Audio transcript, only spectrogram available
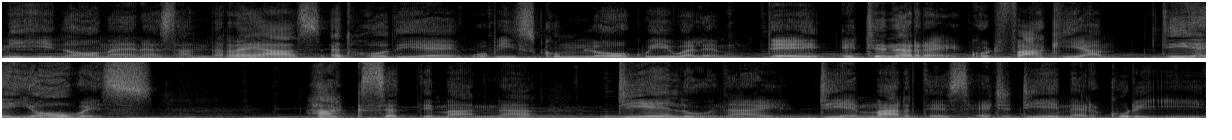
Mihi nomen est Andreas, et hodie vobiscum loqui velim de itinere quod faciam die Iovis. Hac septimana, die lunae, die martis, et die mercurii,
